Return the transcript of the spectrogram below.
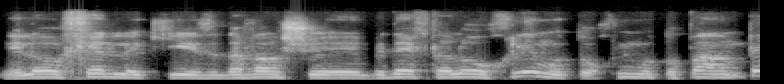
אני לא אוכל כי זה דבר שבדרך כלל לא אוכלים אותו, אוכלים אותו פעם פה,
